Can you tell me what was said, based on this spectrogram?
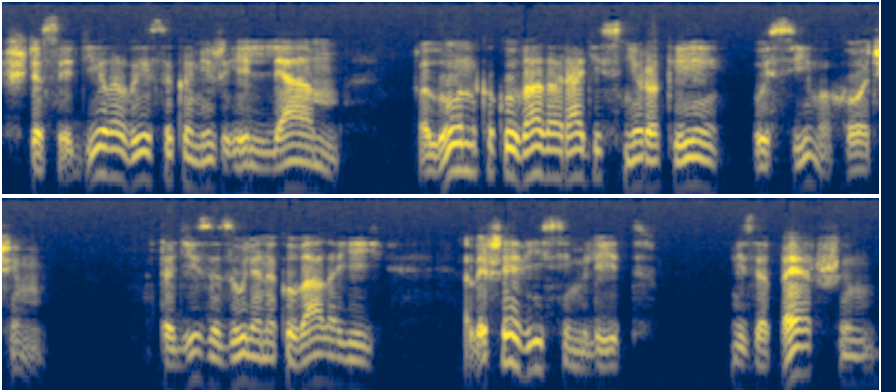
що сиділа високо між гіллям, лунко кувала радісні роки усім охочим. Тоді Зозуля накувала їй лише вісім літ, і за першим,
